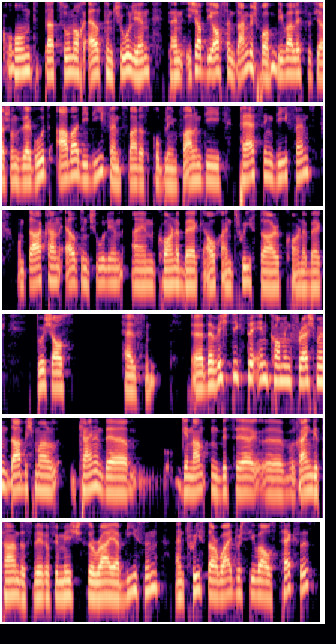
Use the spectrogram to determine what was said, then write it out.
Und dazu noch Elton Julian, denn ich habe die Offense angesprochen, die war letztes Jahr schon sehr gut, aber die Defense war das Problem, vor allem die Passing Defense. Und da kann Elton Julian, ein Cornerback, auch ein Three-Star Cornerback, durchaus helfen. Äh, der wichtigste Incoming Freshman, da habe ich mal keinen der genannten bisher äh, reingetan, das wäre für mich Zariah Beeson, ein Three-Star Wide Receiver aus Texas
